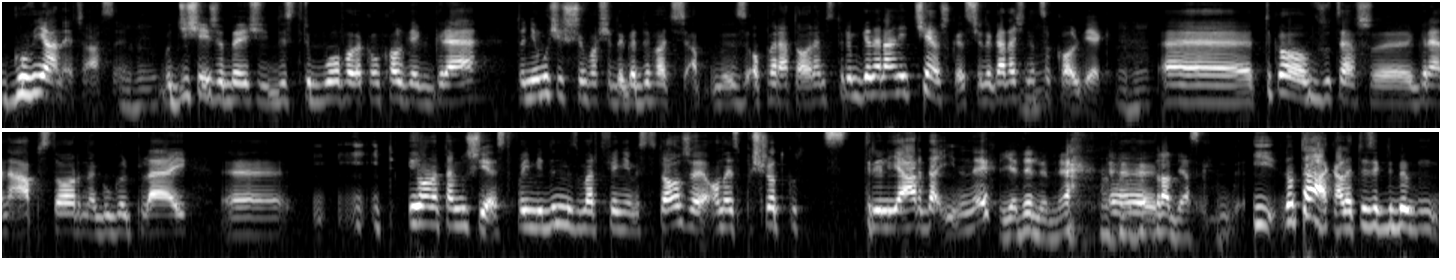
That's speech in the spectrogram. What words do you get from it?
gówniane czasy. Mhm. Bo dzisiaj, żebyś dystrybuował jakąkolwiek grę, to nie musisz się właśnie dogadywać z, z operatorem, z którym generalnie ciężko jest się dogadać na cokolwiek. Mhm. E, tylko wrzucasz e, grę na App Store, na Google Play i, i, i ona tam już jest. Twoim jedynym zmartwieniem jest to, że ona jest pośrodku z tryliarda innych. Jedynym, nie? E, Drobiazg. I, no tak, ale to jest jak gdyby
